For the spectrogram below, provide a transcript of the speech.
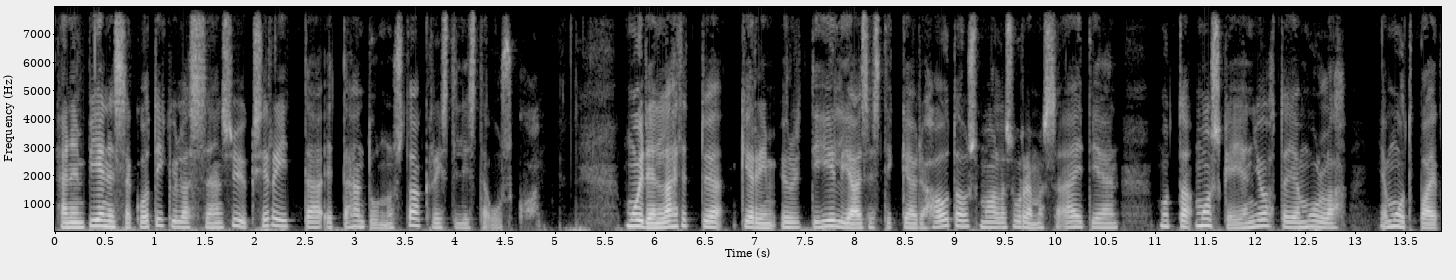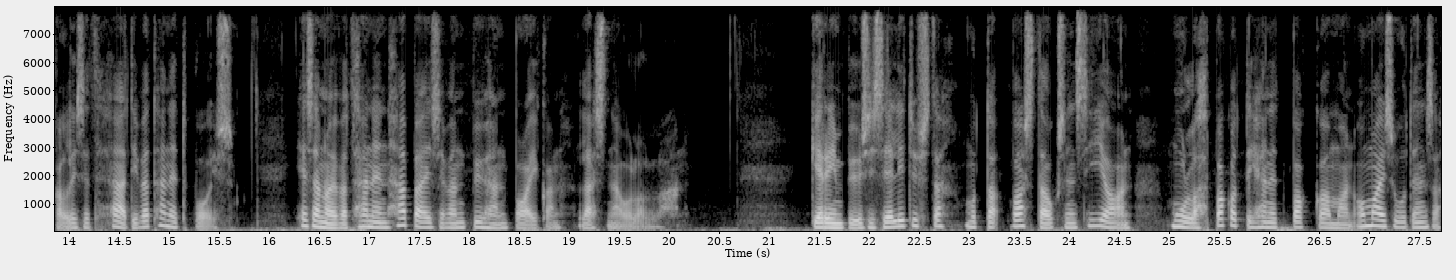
Hänen pienessä kotikylässään syyksi riittää, että hän tunnustaa kristillistä uskoa. Muiden lähdettyä Kerim yritti hiljaisesti käydä hautausmaalla suremassa äitiään, mutta moskeijan johtaja Mulla ja muut paikalliset häätivät hänet pois. He sanoivat hänen häpäisevän pyhän paikan läsnäolollaan. Kerin pyysi selitystä, mutta vastauksen sijaan mulla pakotti hänet pakkaamaan omaisuutensa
